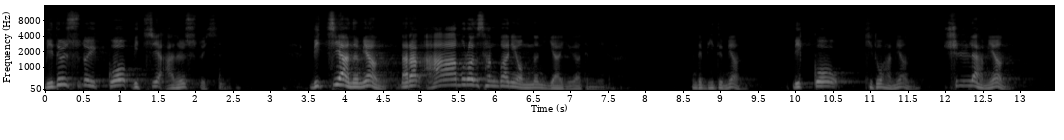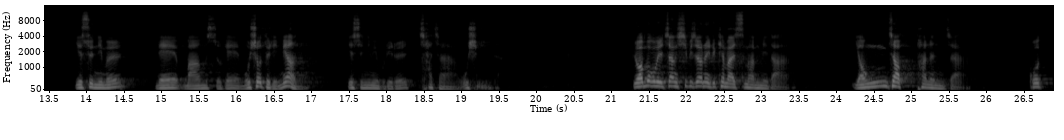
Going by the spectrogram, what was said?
믿을 수도 있고 믿지 않을 수도 있어요. 믿지 않으면 나랑 아무런 상관이 없는 이야기가 됩니다. 근데 믿으면, 믿고 기도하면, 신뢰하면 예수님을 내 마음속에 모셔드리면 예수님이 우리를 찾아오십니다. 요한복음 1장 12절은 이렇게 말씀합니다. 영접하는 자, 곧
